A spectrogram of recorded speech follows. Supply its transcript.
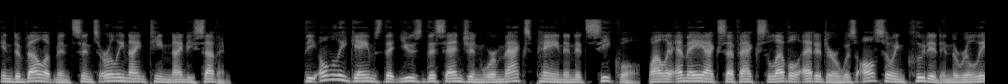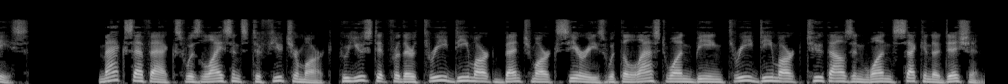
in development since early 1997. The only games that used this engine were Max Payne and its sequel, while a MAXFX level editor was also included in the release. MaxFX was licensed to FutureMark, who used it for their 3DMark benchmark series with the last one being 3DMark 2001 Second Edition.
